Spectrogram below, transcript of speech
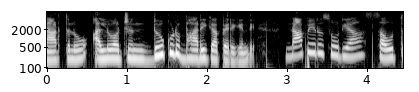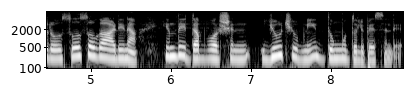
నార్త్లో అల్లు అర్జున్ దూకుడు భారీగా పెరిగింది. నా పేరు సూర్య సౌత్లో సోసోగా ఆడిన హిందీ డబ్ వర్షన్ యూట్యూబ్ని దుమ్ము దులిపేసింది.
